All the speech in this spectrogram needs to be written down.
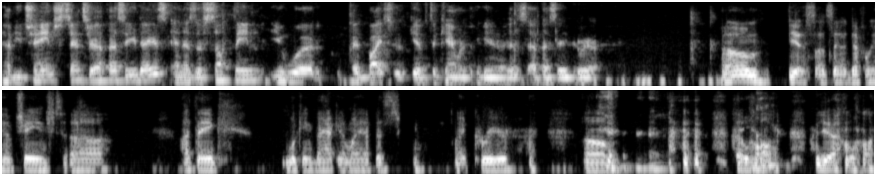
have you changed since your FSAE days? And is there something you would advice you would give to Cameron at the beginning of his FSAE career? Um, yes, I'd say I definitely have changed. Uh, I think looking back at my FS like career, um, a long, yeah, a long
